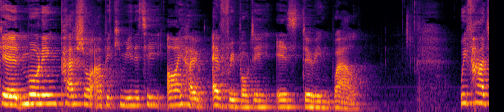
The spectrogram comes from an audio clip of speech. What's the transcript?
Good morning, Pershore Abbey community. I hope everybody is doing well. We've had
